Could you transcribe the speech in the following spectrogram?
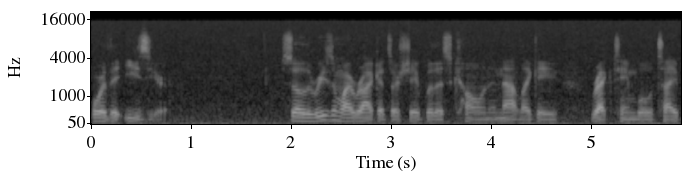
or the easier. So the reason why rockets are shaped with this cone and not like a rectangle type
